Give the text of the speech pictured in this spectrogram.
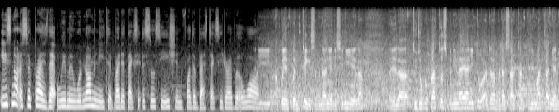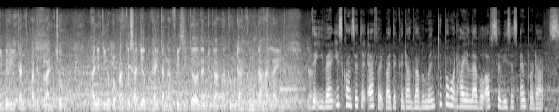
it is not a surprise that women were nominated by the Taxi Association for the Best Taxi Driver Award. Jadi, apa yang penting sebenarnya di sini ialah ialah 70% penilaian itu adalah berdasarkan perkhidmatan yang diberikan kepada pelancong. Hanya 30% saja berkaitan dengan fizikal dan juga uh, kemudahan-kemudahan lain. The event is concerted effort by the Kedah government to promote higher level of services and products.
